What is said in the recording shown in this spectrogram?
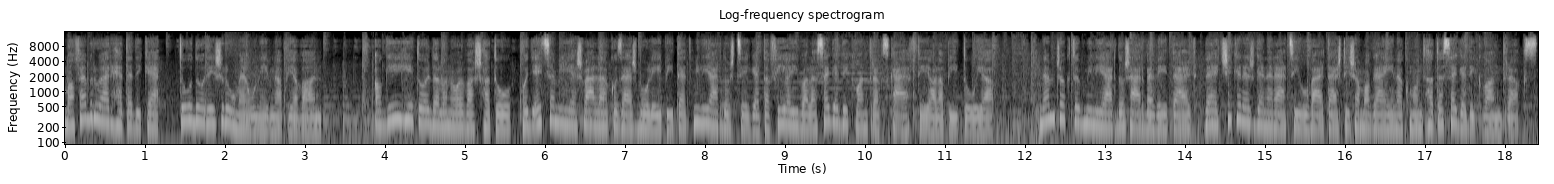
Ma február 7-e, Tódor és Rómeó névnapja van. A G7 oldalon olvasható, hogy egy személyes vállalkozásból épített milliárdos céget a fiaival a Szegedi Quantrax Kft. alapítója. Nem csak több milliárdos árbevételt, de egy sikeres generációváltást is a magáénak mondhat a Szegedi Quantrax.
